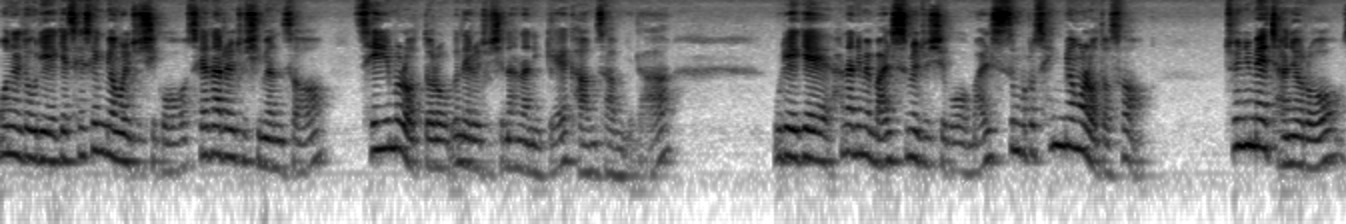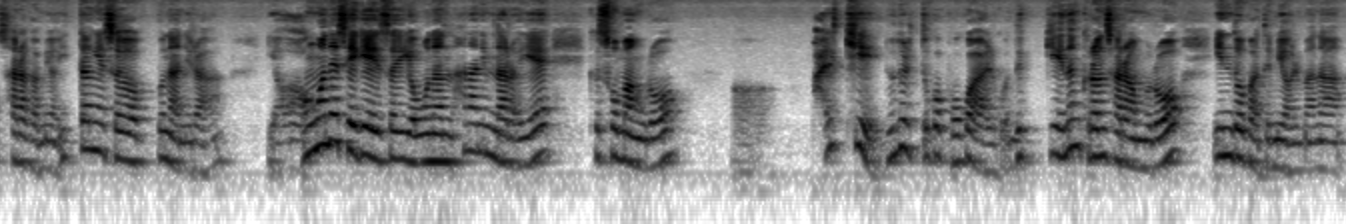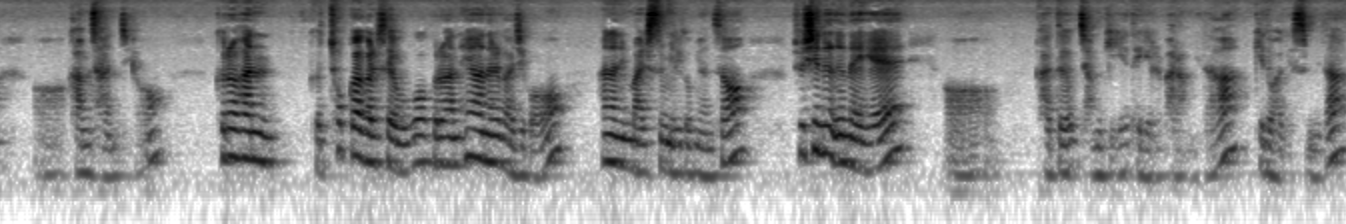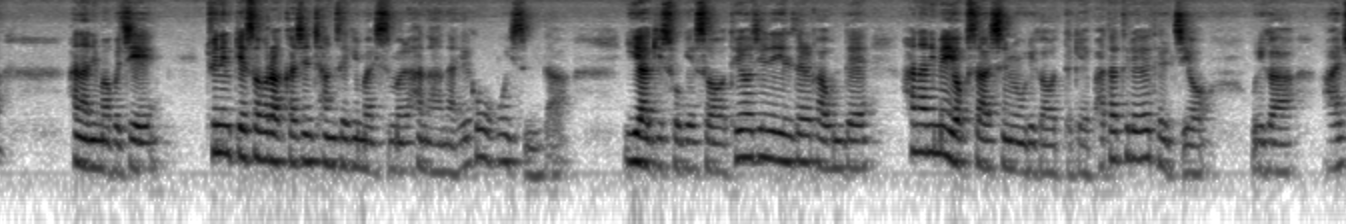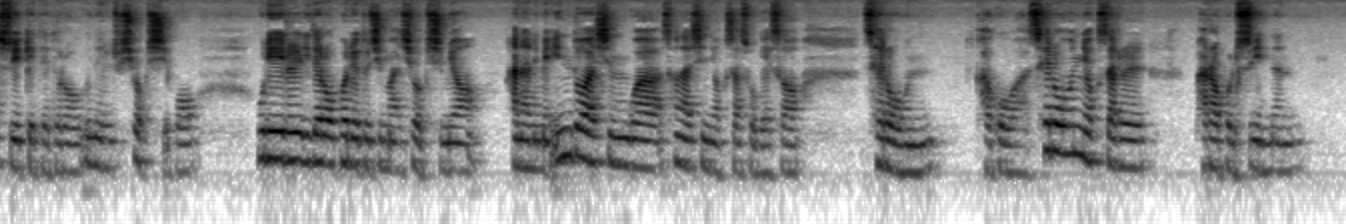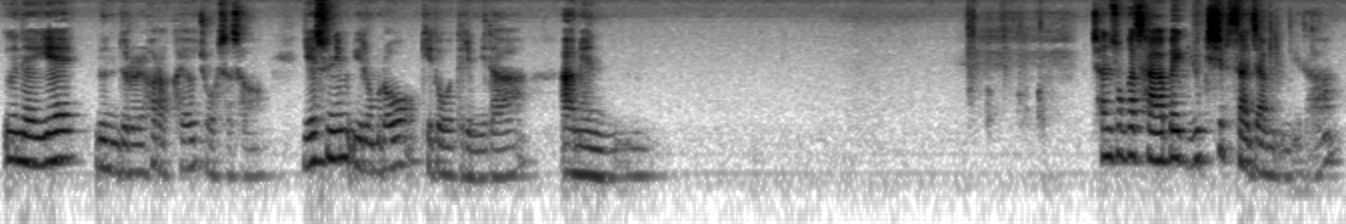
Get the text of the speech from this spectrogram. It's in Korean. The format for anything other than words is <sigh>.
오늘도 우리에게 새 생명을 주시고 새 날을 주시면서 새 힘을 얻도록 은혜를 주신 하나님께 감사합니다. 우리에게 하나님의 말씀을 주시고 말씀으로 생명을 얻어서 주님의 자녀로 살아가며 이 땅에서뿐 아니라 영원의 세계에서 영원한 하나님 나라의 그 소망으로 어, 밝히 눈을 뜨고 보고 알고 느끼는 그런 사람으로 인도받음이 얼마나 어, 감사한지요. 그러한 그 촉각을 세우고 그러한 해안을 가지고 하나님 말씀 읽으면서 주시는 은혜에 어, 가득 잠기게 되기를 바랍니다. 기도하겠습니다. 하나님 아버지, 주님께서 허락하신 창세기 말씀을 하나하나 읽어오고 있습니다. 이야기 속에서 되어지는 일들 가운데 하나님의 역사하심을 우리가 어떻게 받아들여야 될지요. 우리가 알 수 있게 되도록 은혜를 주시옵시고 우리를 이대로 버려두지 마시옵시며 하나님의 인도하심과 선하신 역사 속에서 새로운 각오와 새로운 역사를 바라볼 수 있는 은혜의 눈들을 허락하여 주옵소서. 예수님 이름으로 기도드립니다. 아멘. 찬송가 464장입니다.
